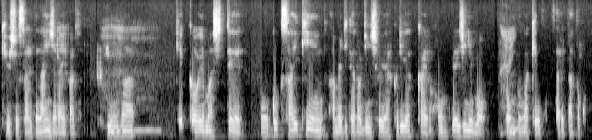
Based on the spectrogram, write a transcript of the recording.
吸収されてないんじゃないかというような結果を得ましてごく最近アメリカの臨床薬理学会のホームページにも論文が掲載されたところ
